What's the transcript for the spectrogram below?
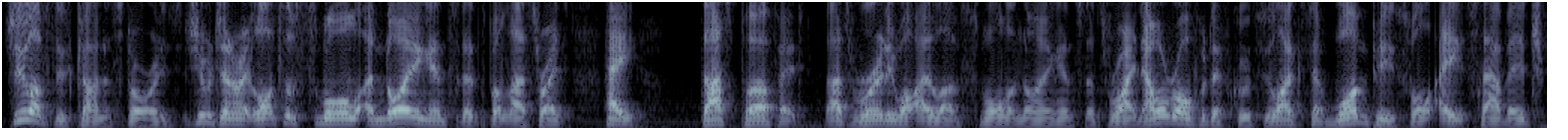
She loves these kind of stories. She will generate lots of small, annoying incidents, but less raids. Hey, that's perfect. That's really what I love. Small, annoying incidents. Right, now we'll roll for difficulty. Like I said, one peaceful, eight savage,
